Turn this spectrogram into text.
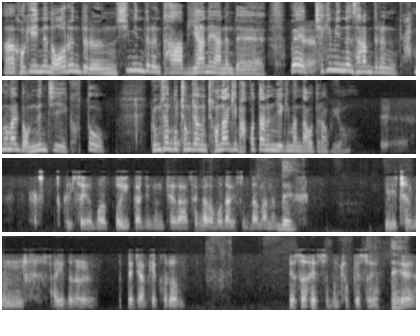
아, 거기 있는 어른들은 시민들은 다 미안해 하는데 왜 네. 책임 있는 사람들은 아무 말도 없는지 그것도 용산구청장은 전화기 바꿨다는 얘기만 나오더라고요. 글쎄요, 뭐 거기까지는 제가 생각을 못 하겠습니다만은 네. 이 젊은 아이들을 헛되지 않게 그런 해서 했으면 좋겠어요. 네. 예.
